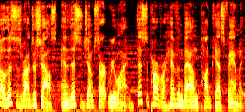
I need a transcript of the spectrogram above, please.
Hello, this is Roger Shouse, and this is Jumpstart Rewind. This is part of our Heaven Bound podcast family.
